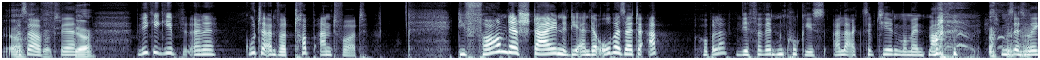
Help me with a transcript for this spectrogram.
Pass auf, ja. Wiki gibt eine gute Antwort, Top-Antwort. Die Form der Steine, die an der Oberseite ab. Hoppala, wir verwenden Cookies. Alle akzeptieren. Moment mal. Ich muss erst mal.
